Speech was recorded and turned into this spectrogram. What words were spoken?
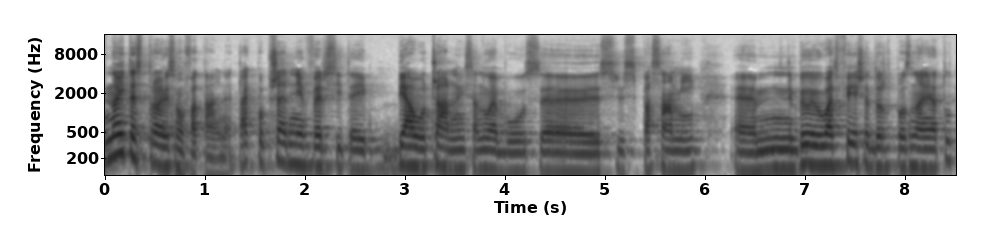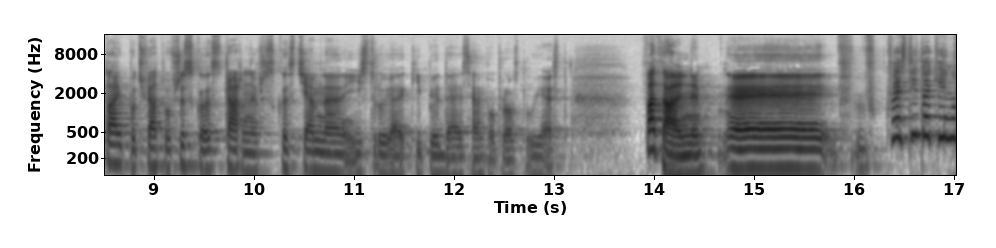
no i te stroje są fatalne. Tak, poprzednie w wersji tej biało-czarnej Sunwebu z, z, z pasami były łatwiejsze do rozpoznania. Tutaj pod światło wszystko jest czarne, wszystko jest ciemne i strój ekipy DSM po prostu jest fatalny. Eee, w kwestii takiej no,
